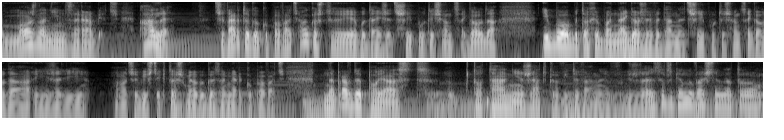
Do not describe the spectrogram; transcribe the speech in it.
można nim zarabiać, ale czy warto go kupować? On kosztuje bodajże 3,5 tysiąca golda i byłoby to chyba najgorzej wydane 3,5 tysiąca golda, jeżeli oczywiście ktoś miałby go zamiar kupować. Naprawdę pojazd totalnie rzadko widywany w grze, ze względu właśnie na to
